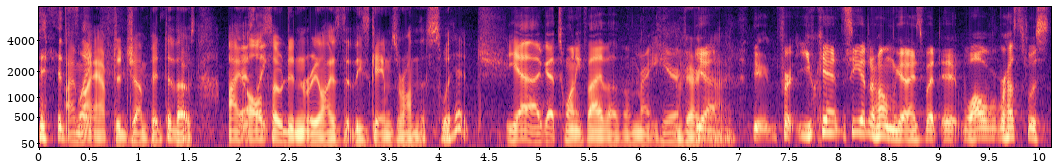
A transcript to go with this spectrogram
It's I might have to jump into those. I There's like- also didn't realize that these games were on the Switch. Yeah, I've got 25 of them right here. Very Yeah, nice. You- for, you can't see it at home, guys. But it, while Russ was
